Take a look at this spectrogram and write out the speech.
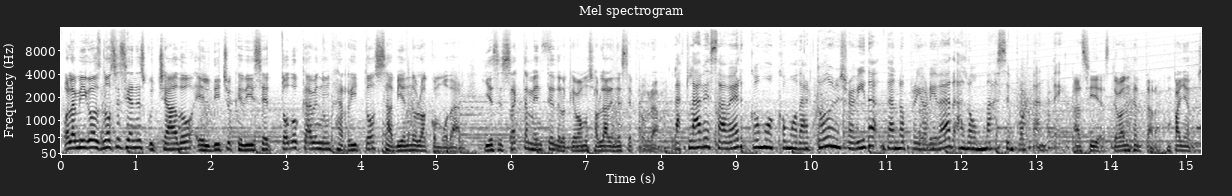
Hola amigos, no sé si han escuchado el dicho que dice todo cabe en un jarrito sabiéndolo acomodar y es exactamente de lo que vamos a hablar en este programa. La clave es saber cómo acomodar toda nuestra vida dando prioridad a lo más importante. Así es, te va a encantar, acompáñanos.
